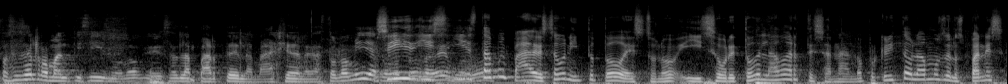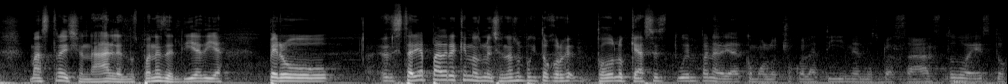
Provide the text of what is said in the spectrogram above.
Pues es el romanticismo, ¿no? Que esa es la parte de la magia de la gastronomía. Sí, y, sabemos, y ¿no? está muy padre, está bonito todo esto, ¿no? Y sobre todo el lado artesanal, ¿no? Porque ahorita hablamos de los panes más tradicionales, los panes del día a día, pero estaría padre que nos mencionas un poquito, Jorge, todo lo que haces tú en panadería, como los chocolatines, los croissants, todo esto.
